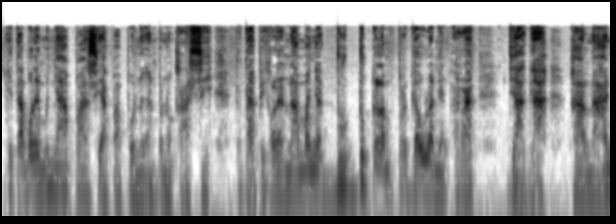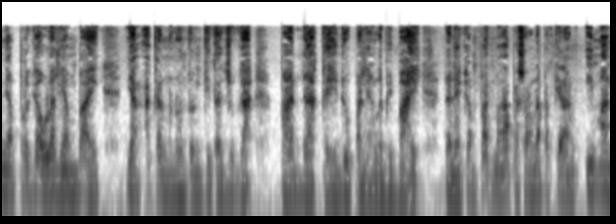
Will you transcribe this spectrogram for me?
Kita boleh menyapa siapa pun dengan penuh kasih. Tetapi kalau yang namanya duduk dalam pergaulan yang erat, jaga. Karena hanya pergaulan yang baik yang akan menuntun kita juga pada kehidupan yang lebih baik. Dan yang keempat, mengapa seorang dapat kehilangan iman?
